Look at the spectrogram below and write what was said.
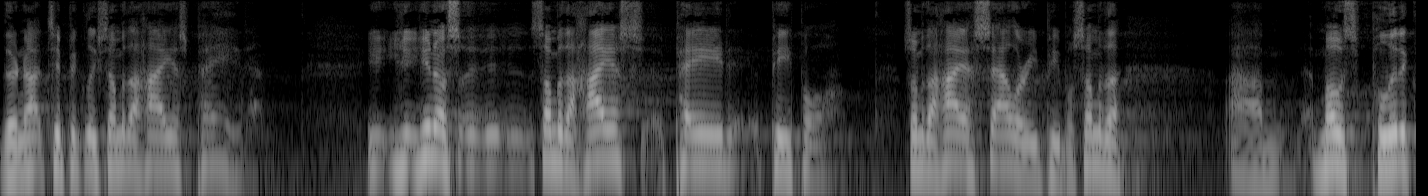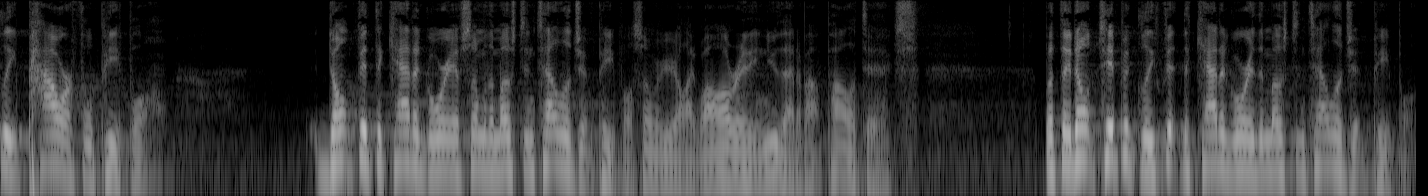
they're not typically some of the highest paid. You, you, know, some of the highest paid people, some of the highest salaried people, some of the um, most politically powerful people don't fit the category of some of the most intelligent people. Some of you are like, well, I already knew that about politics. But they don't typically fit the category of the most intelligent people.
